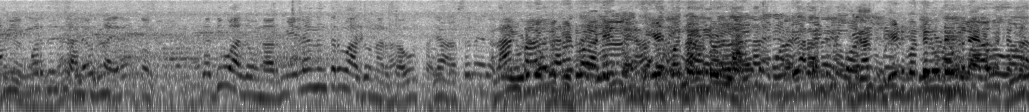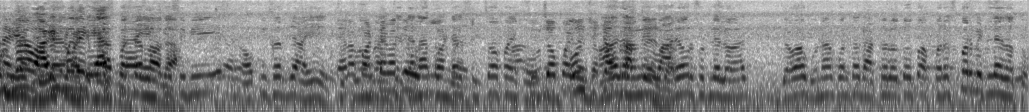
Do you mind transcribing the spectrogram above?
आम्ही इमर्जन्सी झाल्यावर सायरन करतो कधी वाजवणार? मेल्यानंतर वाजवणार का हो? असं नाही ऑफिसर जे आहे त्यांना कॉन्टॅक्ट स्विच ऑफ आहे फोन. आज आम्ही वाऱ्यावर सुटलेलो आहोत. जेव्हा गुन्हा कोणता दाखल होतो तो परस्पर मिटला जातो.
